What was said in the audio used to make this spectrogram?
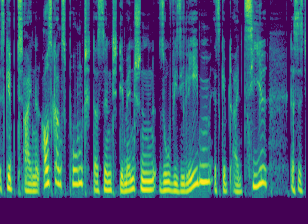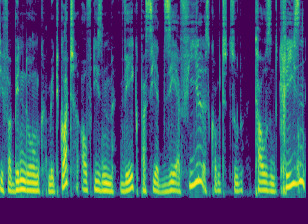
es gibt einen Ausgangspunkt, das sind die Menschen so, wie sie leben. Es gibt ein Ziel, das ist die Verbindung mit Gott. Auf diesem Weg passiert sehr viel. Es kommt zu tausend Krisen,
